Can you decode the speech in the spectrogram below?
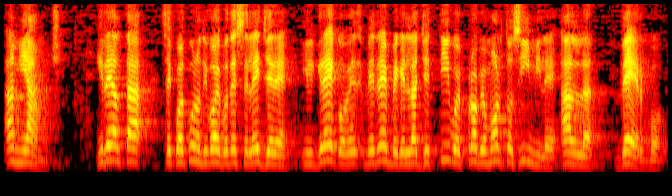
amiamoci. In realtà se qualcuno di voi potesse leggere il greco vedrebbe che l'aggettivo è proprio molto simile al verbo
